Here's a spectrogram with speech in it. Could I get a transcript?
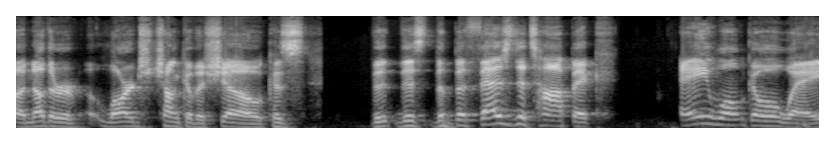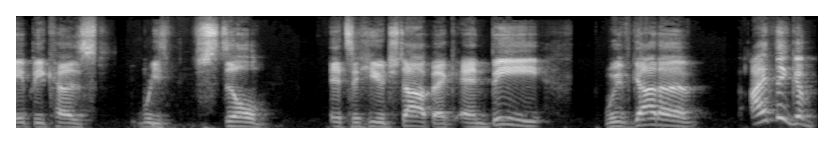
another large chunk of the show because the this the bethesda topic a won't go away because we still it's a huge topic. And b we've got a i think a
